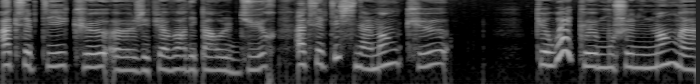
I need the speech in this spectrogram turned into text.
accepter que euh, j'ai pu avoir des paroles dures, accepter finalement que que ouais que mon cheminement euh,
